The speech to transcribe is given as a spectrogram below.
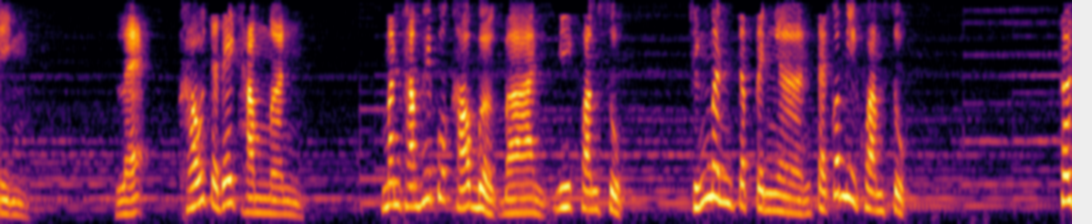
ริงๆ และเขาจะได้ทำมัน มันทำให้พวกเขาเบิกบาน มีความสุข ถึงมันจะเป็นงานแต่ก็มีความสุข เธอ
